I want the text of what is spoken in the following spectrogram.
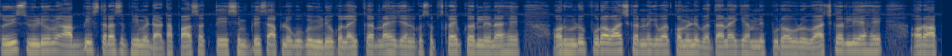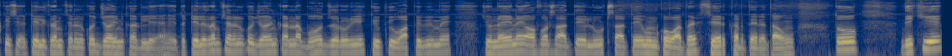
तो इस वीडियो में आप भी इस तरह से फ्री में डाटा पा सकते हैं। सिंपली से आप लोगों को वीडियो को लाइक करना है चैनल को सब्सक्राइब कर लेना है और वीडियो पूरा वॉच करने के बाद कॉमेंट में बताना है कि हमने पूरा वीडियो वॉच कर लिया है और आपके टेलीग्राम चैनल को ज्वाइन कर लिया है। तो टेलीग्राम चैनल को ज्वाइन करना बहुत ज़रूरी है क्योंकि वहाँ पर भी मैं जो नए नए ऑफर्स आते हैं लूट्स आते हैं, उनको वहाँ पर शेयर करते रहता हूँ। तो देखिए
